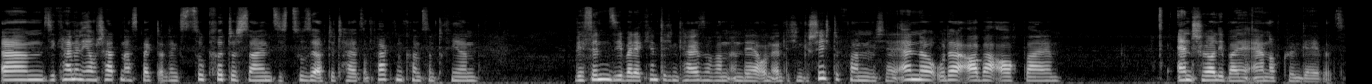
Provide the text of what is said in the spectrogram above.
Ähm, sie kann in ihrem Schattenaspekt allerdings zu kritisch sein, sich zu sehr auf Details und Fakten konzentrieren. Wir finden sie bei der kindlichen Kaiserin in der unendlichen Geschichte von Michael Ende oder aber auch bei Anne Shirley bei Anne of Green Gables.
